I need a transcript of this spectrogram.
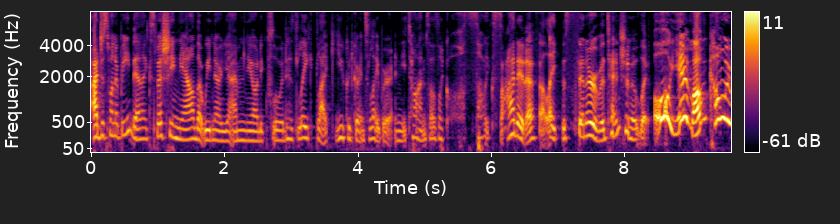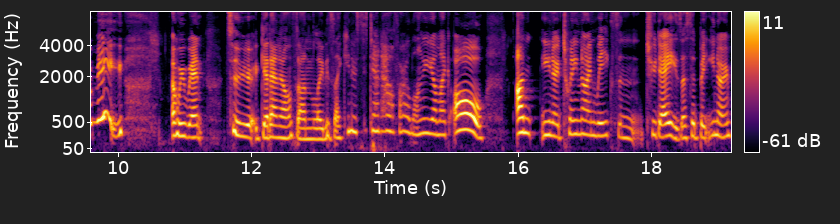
I just want to be there. Like, especially now that we know your amniotic fluid has leaked, like you could go into labor at any time. So I was like, oh, so excited. I felt like the center of attention. I was like, oh yeah, mum, come with me. And we went to get our nails done. The lady's like, you know, sit down. How far along are you? I'm like, oh, I'm, you know, 29 weeks and two days. I said, but you know,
